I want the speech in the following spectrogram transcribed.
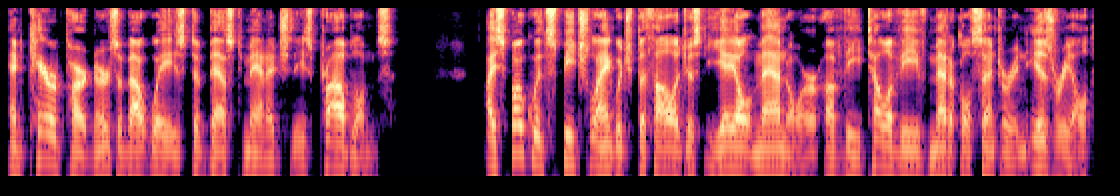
and care partners about ways to best manage these problems. I spoke with speech language pathologist Yael Manor of the Tel Aviv Medical Center in Israel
